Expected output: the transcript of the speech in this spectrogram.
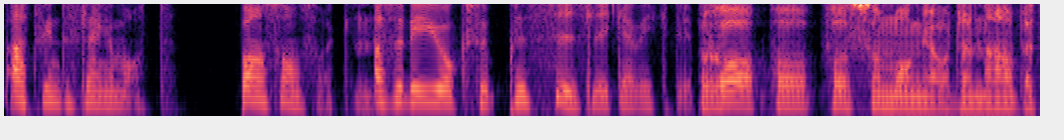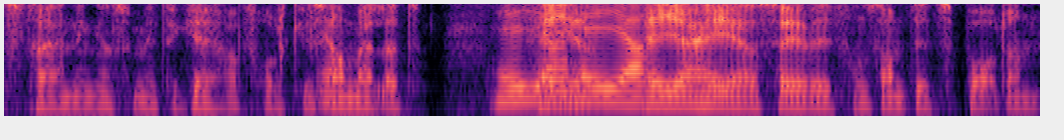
att vi inte slänger mat. Bara en sån sak. Mm. Alltså det är ju också precis lika viktigt. Bra på, på så många av den arbetsträningen som integrerar folk i ja. samhället. Heja, heja, heja! Heja, heja, säger vi från Samtidssporten.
